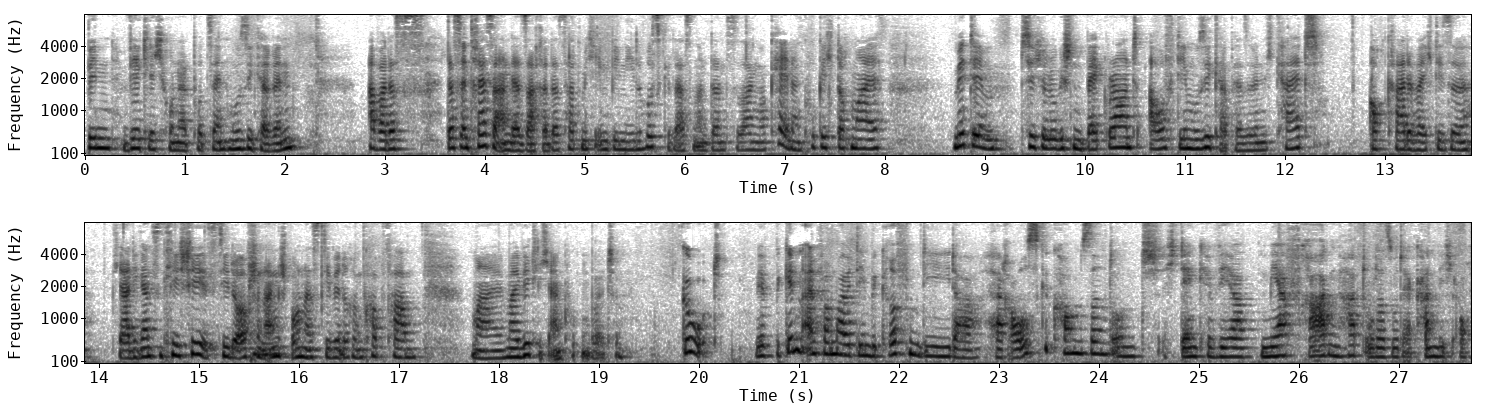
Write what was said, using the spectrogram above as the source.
bin wirklich 100% Musikerin. Aber das, das Interesse an der Sache, das hat mich irgendwie nie losgelassen. Und dann zu sagen, okay, dann gucke ich doch mal mit dem psychologischen Background auf die Musikerpersönlichkeit auch gerade, weil ich diese, ja, die ganzen Klischees, die du auch schon angesprochen hast, die wir doch im Kopf haben, mal, mal wirklich angucken wollte. Gut. Wir beginnen einfach mal mit den Begriffen, die da herausgekommen sind. Und ich denke, wer mehr Fragen hat oder so, der kann dich auch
